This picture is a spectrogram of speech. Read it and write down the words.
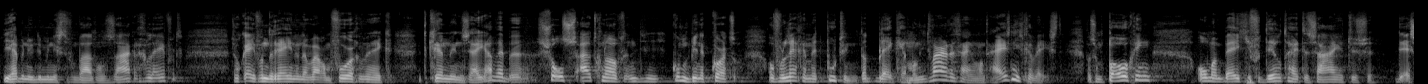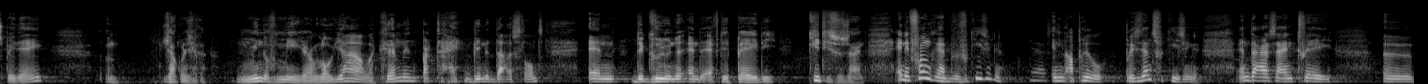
die hebben nu de minister van Buitenlandse Zaken geleverd. Dat is ook een van de redenen waarom vorige week het Kremlin zei... ja, we hebben Scholz uitgenodigd en die komt binnenkort overleggen met Poetin. Dat bleek helemaal niet waar te zijn, want hij is niet geweest. Het was een poging om een beetje verdeeldheid te zaaien tussen de SPD... een, zou ik kunnen zeggen, min of meer loyale Kremlin-partij binnen Duitsland... en de Groenen en de FDP die kritischer zijn. En in Frankrijk hebben we verkiezingen. Juist. In april presidentsverkiezingen. En daar zijn twee eh, eh,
